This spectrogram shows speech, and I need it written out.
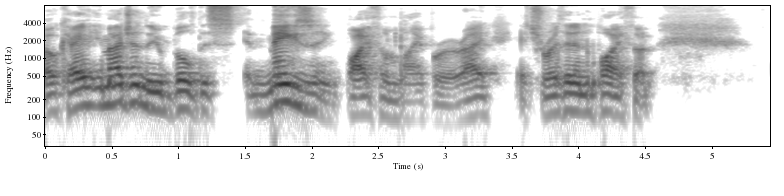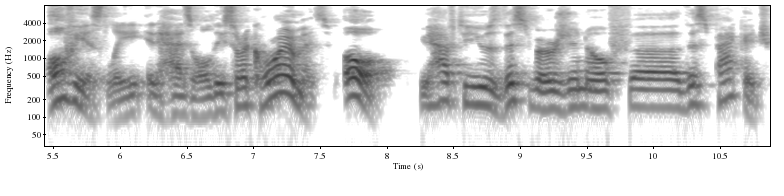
Okay, imagine you build this amazing Python library, right? It's written in Python obviously it has all these requirements. Oh, you have to use this version of uh, this package,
